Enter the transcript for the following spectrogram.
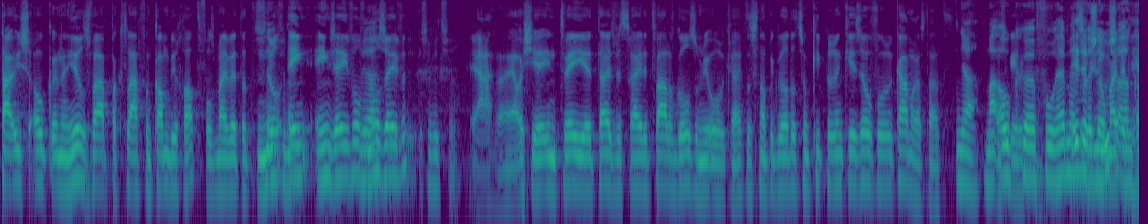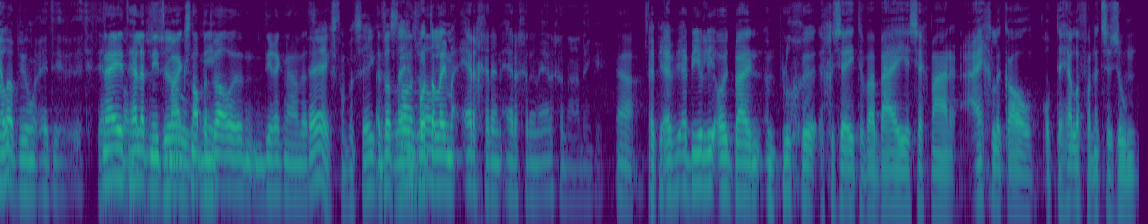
thuis ook een heel zwaar pak slaag van Cambuur gehad. Volgens mij werd dat 0 1 1-7 of ja, 0-7. Zoiets, ja. Ja, nou ja, als je in twee eh, thuiswedstrijden 12 goals om je oren krijgt, dan snap ik wel dat zo'n keeper een keer zo voor een camera staat. Ja, maar ook eh, voor hem Is we zo, maar het helpt, jongen. Het, het, nee, het helpt niet, maar ik snap het wel eh, direct na een wedstrijd. Nee, ik snap het zeker. Het was Alleen, het trouwens wordt wel- alleen maar erger en erger en erger na, denk ik. Ja. Heb je, heb, hebben jullie ooit bij een, een ploeg ge- gezeten waarbij je zeg maar eigenlijk al op de helft van het seizoen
